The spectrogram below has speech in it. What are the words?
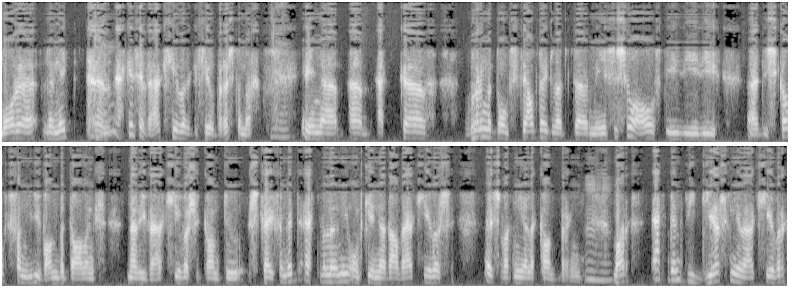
Môre Lenet, ja. ek is 'n werkgewer, ek is hier op Rustenburg. Ja. En uh, uh ek uh, hoor met ontstelteheid dat uh, mense so half die die die uh, die skuld van hierdie wanbetalings na die werkgewer se kant toe skuif en dit ek wil nou nie ontken dat daar werkgewers is wat nie hulle kant bring nie. Mm -hmm. Maar ek dink die deursnee werkgewer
